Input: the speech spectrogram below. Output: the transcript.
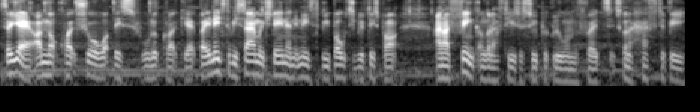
So yeah, I'm not quite sure what this will look like yet, but it needs to be sandwiched in and it needs to be bolted with this part. And I think I'm gonna have to use a super glue on the threads. It's gonna have to be,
